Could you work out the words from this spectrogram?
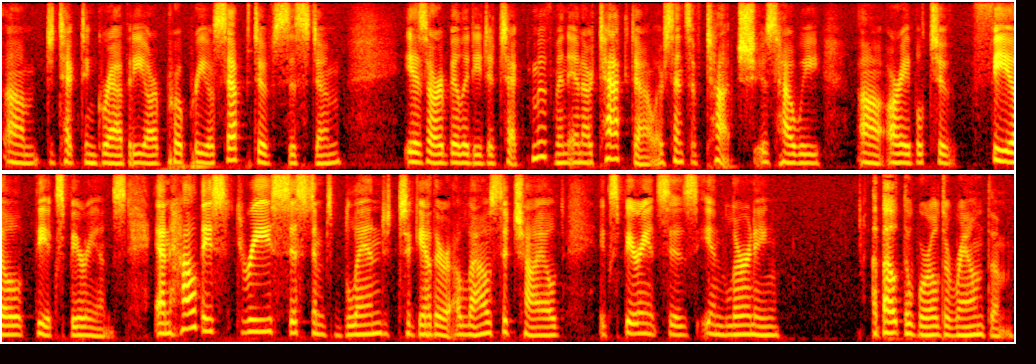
um, detecting gravity. Our proprioceptive system is our ability to detect movement, and our tactile, our sense of touch, is how we uh, are able to feel the experience. And how these three systems blend together allows the child experiences in learning about the world around them.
